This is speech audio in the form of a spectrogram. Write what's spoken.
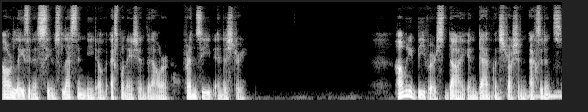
our laziness seems less in need of explanation than our frenzied industry. How many beavers die in dam construction accidents?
